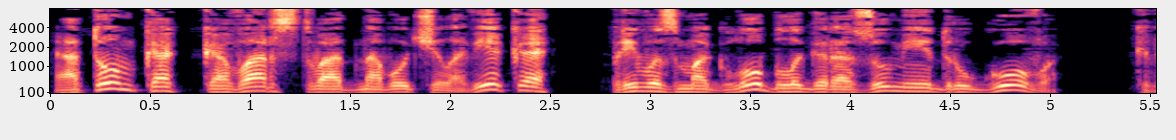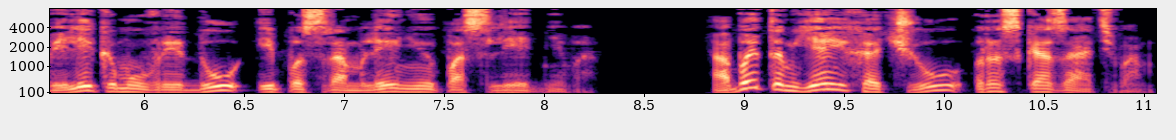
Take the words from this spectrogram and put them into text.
о том, как коварство одного человека превозмогло благоразумие другого к великому вреду и посрамлению последнего. Об этом я и хочу рассказать вам.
